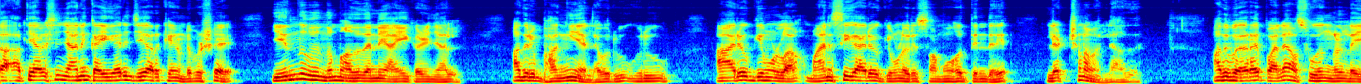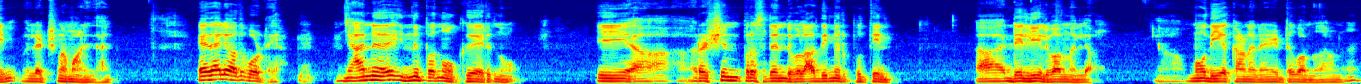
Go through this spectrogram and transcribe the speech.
അത്യാവശ്യം ഞാനും കൈകാര്യം ചെയ്യാറൊക്കെയുണ്ട്. പക്ഷേ എന്നും നിന്നും അത് തന്നെ ആയിക്കഴിഞ്ഞാൽ അതൊരു ഭംഗിയല്ല. ഒരു ഒരു ആരോഗ്യമുള്ള മാനസികാരോഗ്യമുള്ള ഒരു സമൂഹത്തിന്റെ ലക്ഷണമല്ല അത്. അത് വേറെ പല അസുഖങ്ങളുടെയും ലക്ഷണമാണ് ഞാൻ ഏതായാലും അത് പോട്ടെ. ഞാൻ ഇന്നിപ്പോൾ നോക്കുകയായിരുന്നു. ഈ റഷ്യൻ പ്രസിഡന്റ് വ്ളാദിമിർ പുതിൻ ഡൽഹിയിൽ വന്നല്ലോ. മോദിയെ കാണാനായിട്ട് വന്നതാണ്.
